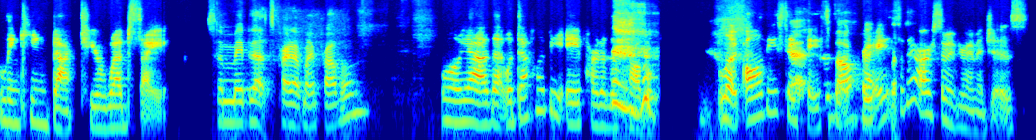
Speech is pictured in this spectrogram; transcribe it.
linking back to your website. So maybe that's part of my problem. Well, yeah, that would definitely be a part of the problem. Look, all these say yeah, Facebook, right? Facebook. So there are some of your images.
